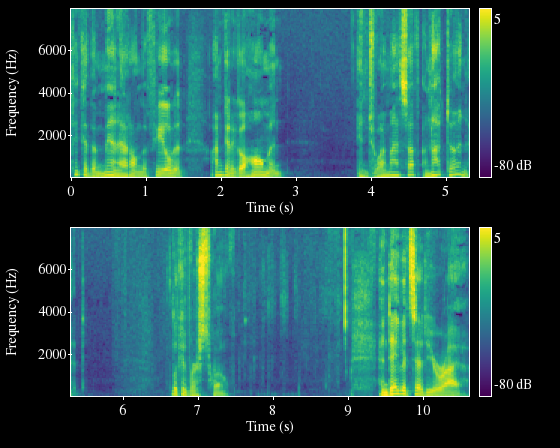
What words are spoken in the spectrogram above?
Think of the men out on the field, and I'm going to go home and enjoy myself. I'm not doing it. Look at verse 12. And David said to Uriah,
